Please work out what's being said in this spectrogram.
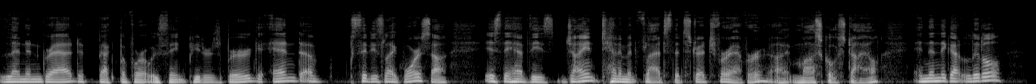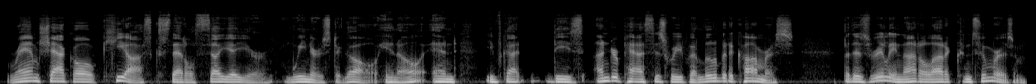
Leningrad back before it was St. Petersburg and of cities like Warsaw is they have these giant tenement flats that stretch forever, uh, Moscow style, and then they got little ramshackle kiosks that'll sell you your wieners to go, you know, and you've got these underpasses where you've got a little bit of commerce, but there's really not a lot of consumerism.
